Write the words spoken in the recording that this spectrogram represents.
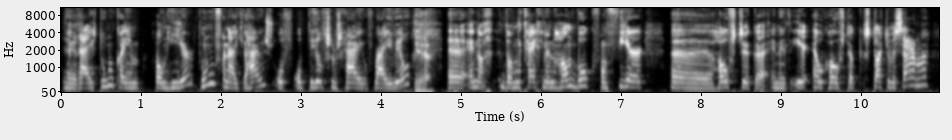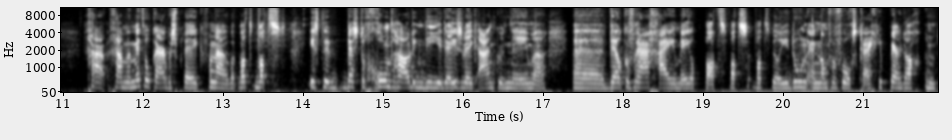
reis doen, kan je hem gewoon hier doen vanuit je huis of op de Hilversumsrij of waar je wil. Ja. Uh, en dan, dan krijg je een handboek van vier uh, hoofdstukken. En het, elk hoofdstuk starten we samen ga, gaan we met elkaar bespreken van nou, wat, wat is de beste grondhouding die je deze week aan kunt nemen? Welke vraag ga je mee op pad? Wat, wat wil je doen? En dan vervolgens krijg je per dag een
